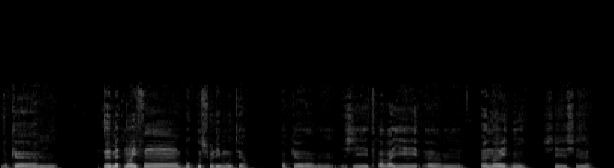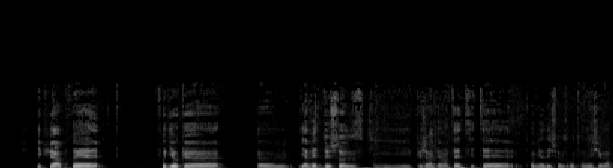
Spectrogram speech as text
Donc, eux, maintenant, ils font beaucoup sur les moteurs. Donc, euh, j'ai travaillé euh, un an et demi chez, chez eux. Et puis après, faut dire que euh, il y avait deux choses qui, que j'avais en tête. C'était, première des choses, retourner chez moi.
